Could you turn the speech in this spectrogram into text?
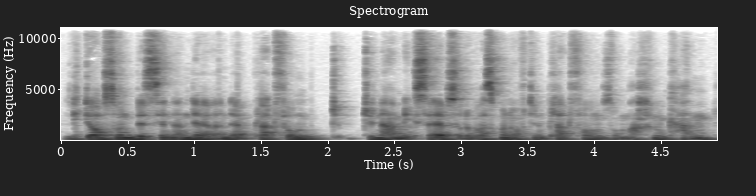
Liegt auch so ein bisschen an der, an der Plattformdynamik selbst oder was man auf den Plattformen so machen kann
